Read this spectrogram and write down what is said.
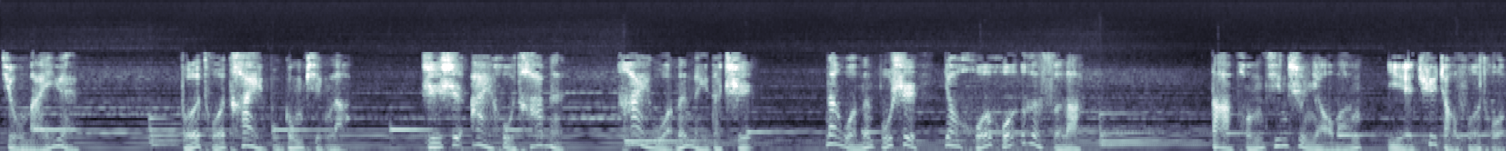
就埋怨佛陀太不公平了，只是爱护他们，害我们没得吃，那我们不是要活活饿死了？大鹏金翅鸟王也去找佛陀。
